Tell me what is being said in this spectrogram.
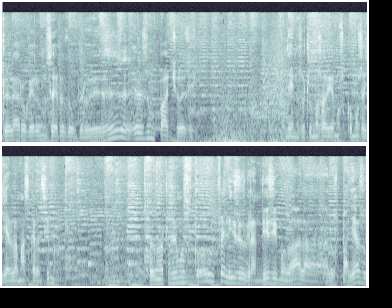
Claro que era un cerdo, pero es, es un pacho ese. Y nosotros no sabíamos cómo sellar la máscara encima. Entonces nosotros íbamos todos felices, grandísimos, a, los payasos.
